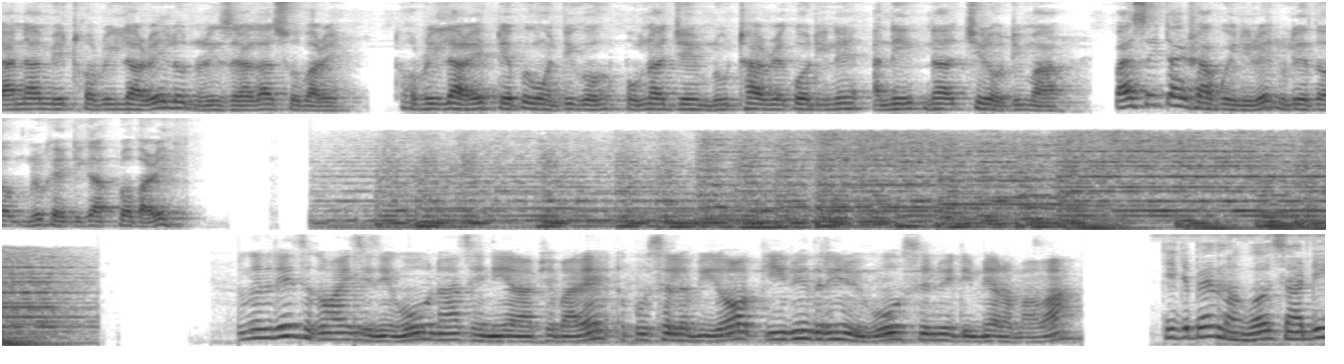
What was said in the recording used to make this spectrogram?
လာနာမီထော်ပြီးလာရဲလို့နရင်စာကဆိုပါတယ်ထော်ပြီးလာရဲတေပွဝန်တီကိုပုံနာကျွတ်မလူထာရကော်ဒီနဲ့အနိနာချီရိုဒီမှာပိုက်စိတ်တိုက်ထားပွေနေတဲ့လူလေးတော့မလူခေတီကပြောပါရယ်ငယ်သတင်းစကားဝိုင်းစီစဉ်ကိုနားဆင်နေရတာဖြစ်ပါတယ်အခုဆက်လက်ပြီးတော့ပြည်တွင်းသတင်းတွေကိုဆွေးနွေးတင်ပြတော့မှာပါဒီတစ်ပတ်မှာကဇာတိ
